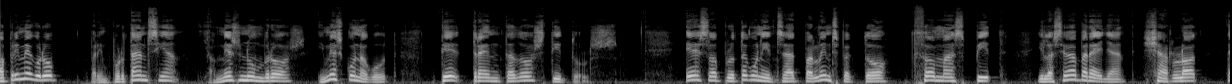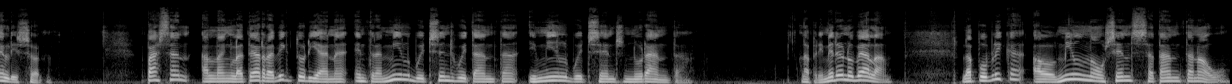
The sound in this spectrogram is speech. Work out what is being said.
El primer grup, per importància, i el més nombrós i més conegut, té 32 títols. És el protagonitzat per l'inspector Thomas Pitt i la seva parella Charlotte Ellison. Passen a l'Anglaterra victoriana entre 1880 i 1890. La primera novel·la la publica el 1979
